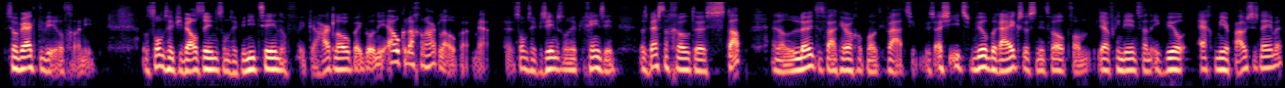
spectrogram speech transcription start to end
zo werkt de wereld gewoon niet. Want soms heb je wel zin, soms heb je niet zin. Of ik hardlopen. Ik wil nu elke dag gaan hardlopen. Maar ja, eh, soms heb je zin, soms heb je geen zin. Dat is best een grote stap. En dan leunt het vaak heel erg op motivatie. Dus als je iets wil bereiken, zoals in dit geval van jouw vriendin, van ik wil echt meer pauzes nemen.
